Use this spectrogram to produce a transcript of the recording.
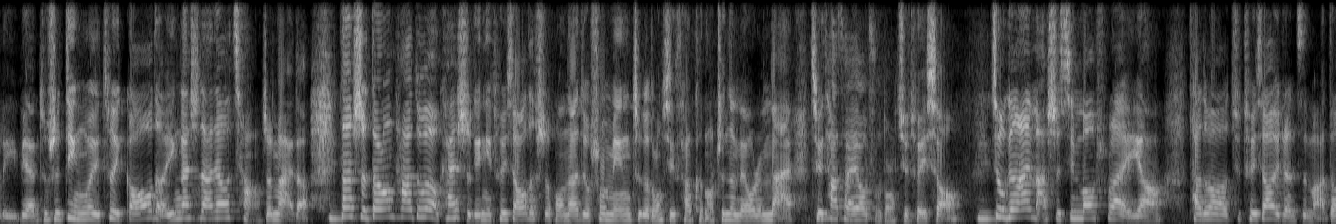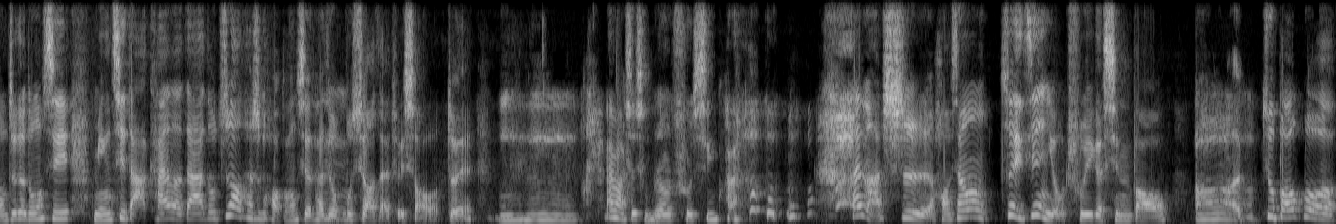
里边就是定位最高的，应该是大家要抢着买的。但是当它都要开始给你推销的时候，那就说明这个东西它可能真的没有人买，所以它才要主动去推销。就跟爱马仕新包出来一样，它都要去推销一阵子嘛。等这个东西名气打开了，大家都知道它是个好东西，它就不需要再推销了。对，嗯，爱马仕什么时候出新款？爱马仕好像最近有出一个新包。啊呃，就包括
